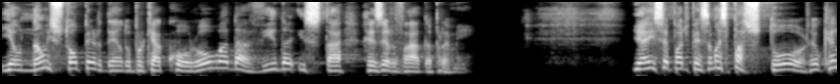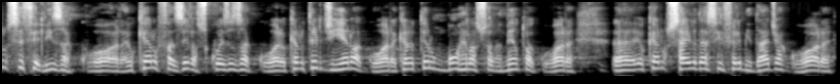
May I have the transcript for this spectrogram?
e eu não estou perdendo, porque a coroa da vida está reservada para mim. E aí você pode pensar, mas pastor, eu quero ser feliz agora, eu quero fazer as coisas agora, eu quero ter dinheiro agora, eu quero ter um bom relacionamento agora, eh, eu quero sair dessa enfermidade agora,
